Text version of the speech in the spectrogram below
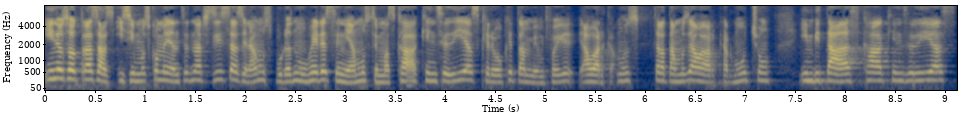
Y nosotras as- hicimos comediantes narcisistas, éramos puras mujeres, teníamos temas cada 15 días, creo que también fue, abarcamos, tratamos de abarcar mucho, invitadas cada 15 días.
